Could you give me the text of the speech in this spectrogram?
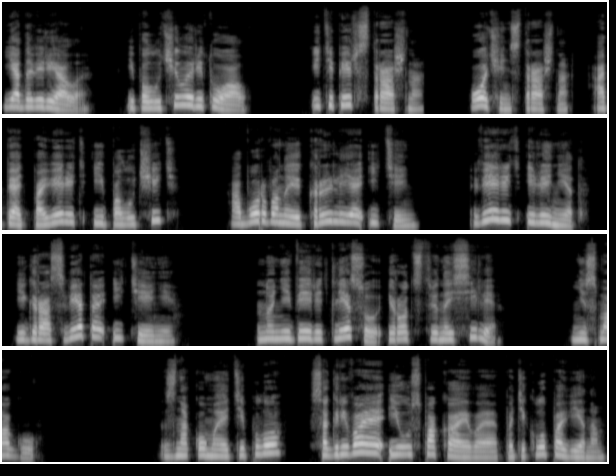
Я доверяла и получила ритуал. И теперь страшно, очень страшно опять поверить и получить оборванные крылья и тень. Верить или нет? Игра света и тени. Но не верить лесу и родственной силе не смогу. Знакомое тепло, согревая и успокаивая, потекло по венам,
